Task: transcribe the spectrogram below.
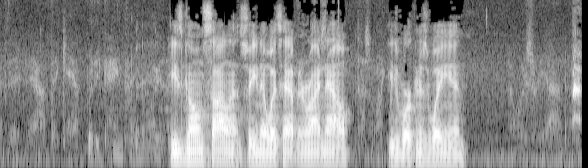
If they, yeah, if they can't, but he came from the way that He's gone silent, so you know what's happening right now. He's working his way in. I wish we had. I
